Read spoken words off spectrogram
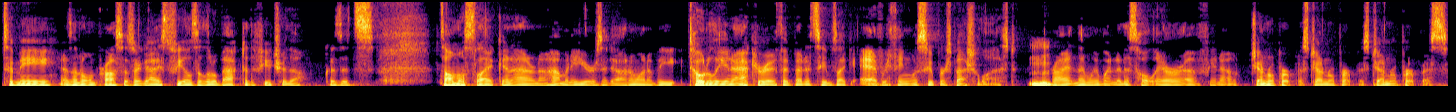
to me, as an old processor guy, feels a little back to the future though, because it's it's almost like, and I don't know how many years ago. I don't want to be totally inaccurate with it, but it seems like everything was super specialized, Mhm. right? And then we went to this whole era of you know general purpose, general purpose, general purpose,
